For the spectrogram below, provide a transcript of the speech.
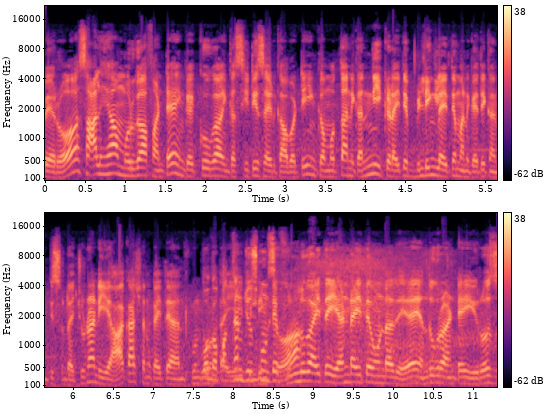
పేరు. సాలిహా మురుగాఫ్ అంటే ఇంకా ఎక్కువగా ఇంకా సిటీ సైడ్ కాబట్టి ఇంకా మొత్తానికి అన్ని ఇక్కడ అయితే బిల్డింగ్లు అయితే మనకైతే కనిపిస్తుంటాయి. చూడండి ఈ ఆకాశానికి అయితే అనుకుంటూ ఒక పక్కన చూసుకుంటే ఫుల్గా అయితే ఎండ అయితే ఉండదు. ఎందుకు అంటే ఈ రోజు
